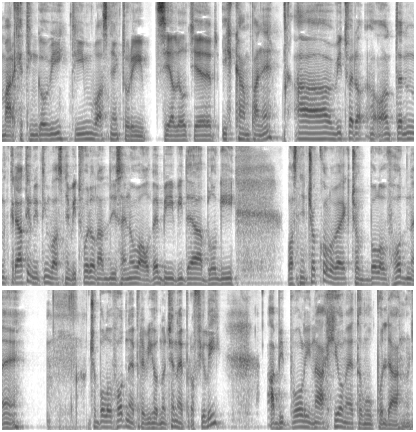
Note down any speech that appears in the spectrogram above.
marketingový tým vlastne, ktorý cielil tie ich kampane a vytvoril, ten kreatívny tým vlastne vytvoril, nadizajnoval weby, videá, blogy, vlastne čokoľvek, čo bolo vhodné čo bolo vhodné pre vyhodnotené profily, aby boli náchylné tomu podľahnuť.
